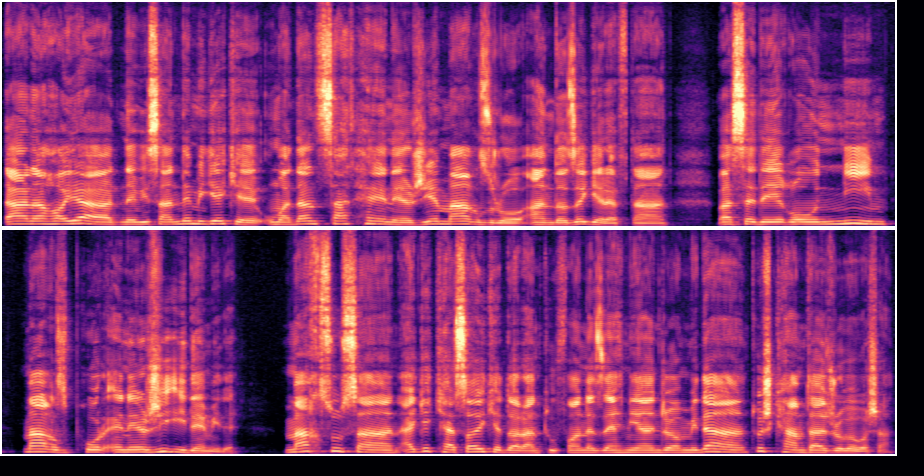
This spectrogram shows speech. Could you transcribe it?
در نهایت نویسنده میگه که اومدن سطح انرژی مغز رو اندازه گرفتن و سه دقیقه و نیم مغز پر انرژی ایده میده. مخصوصا اگه کسایی که دارن طوفان ذهنی انجام میدن توش کم تجربه باشن.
